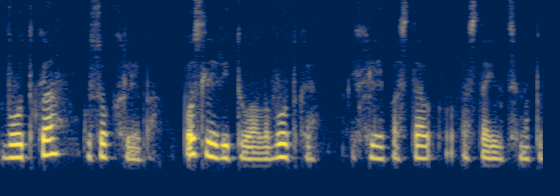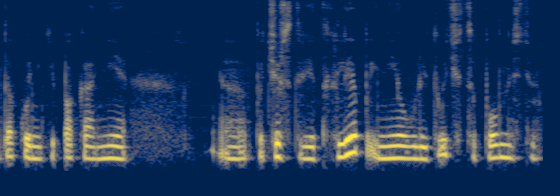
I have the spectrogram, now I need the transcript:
водка, кусок хлеба. После ритуала водка и хлеб оста- остаются на подоконнике, пока не э, почерствеет хлеб и не улетучится полностью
